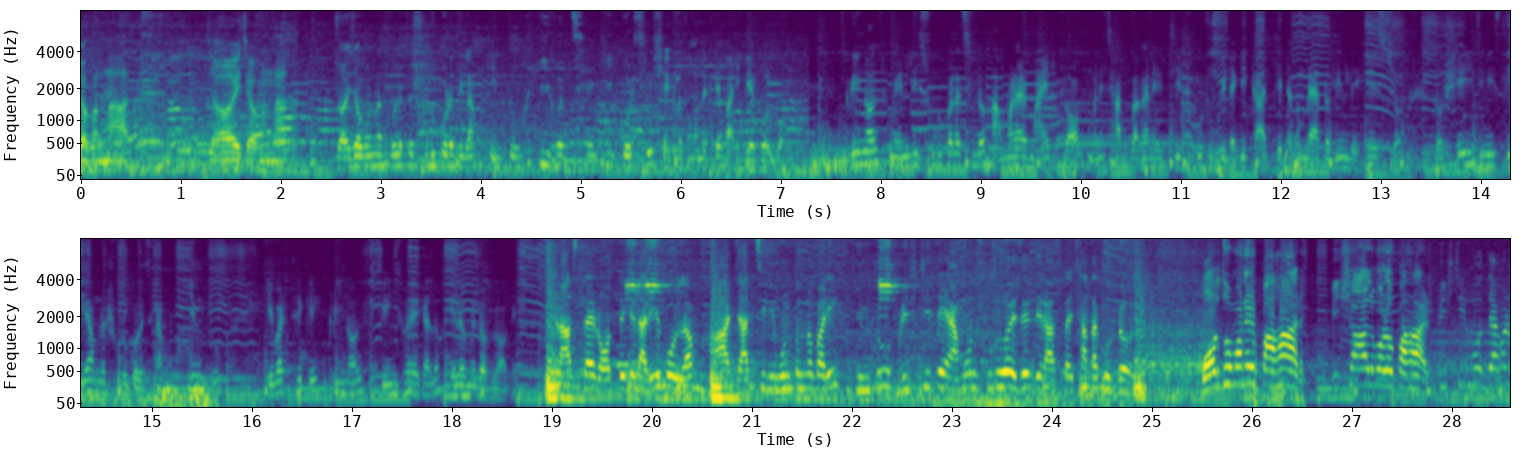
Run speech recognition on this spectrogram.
জগন্নাথ জয় জগন্নাথ। জয় জগন্নাথ বলে তো শুরু করে দিলাম কিন্তু কি হচ্ছে কি করছি সেগুলো তোমাদেরকে বাড়ি গিয়ে বলব। গ্রিন অল মেনলি শুরু করা ছিল আমার আর মায়ের ব্লগ মানে ছাদ বাগানের যেটুকু টুকিটাকি কাজ যেটা তোমরা এতদিন দেখে এসছো। তো সেই জিনিস দিয়ে আমরা শুরু করেছিলাম কিন্তু এবার থেকে গ্রিন অল চেঞ্জ হয়ে গেল এলোমেলো ব্লগে রাস্তায় রথ দেখে দাঁড়িয়ে পড়লাম আর যাচ্ছি নিমন্ত্রণ বাড়ি কিন্তু বৃষ্টিতে এমন শুরু হয়েছে যে রাস্তায় ছাতা খুলতে হলো। বর্ধমানের পাহাড় বিশাল বড় পাহাড়। বৃষ্টির মধ্যে এখন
